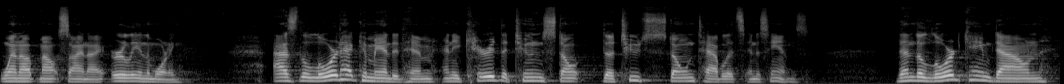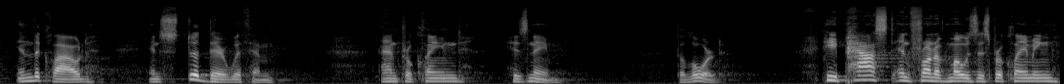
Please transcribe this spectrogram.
went up Mount Sinai early in the morning. As the Lord had commanded him, and he carried the two stone, the two stone tablets in his hands. Then the Lord came down in the cloud and stood there with him and proclaimed his name, the Lord. He passed in front of Moses, proclaiming,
